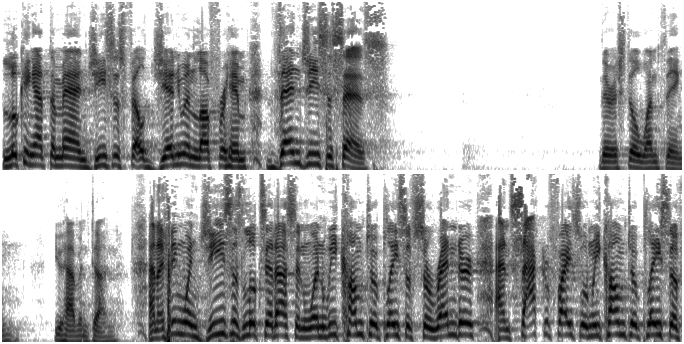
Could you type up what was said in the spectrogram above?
looking at the man, Jesus felt genuine love for him. Then Jesus says, there is still one thing you haven't done. And I think when Jesus looks at us and when we come to a place of surrender and sacrifice, when we come to a place of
